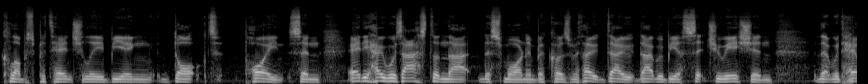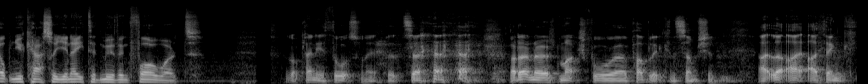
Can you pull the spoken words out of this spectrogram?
clubs potentially being docked points. And Eddie Howe was asked on that this morning because, without doubt, that would be a situation that would help Newcastle United moving forward. I've got plenty of thoughts on it, but uh, I don't know if much for uh, public consumption. I, I, I, think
